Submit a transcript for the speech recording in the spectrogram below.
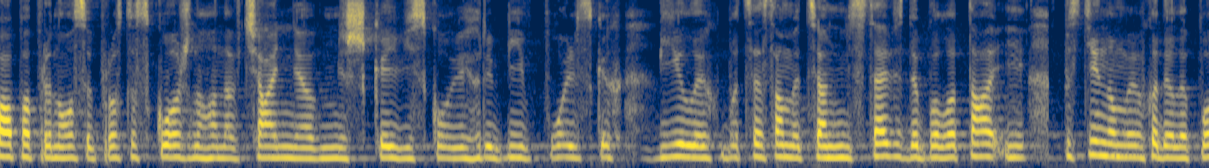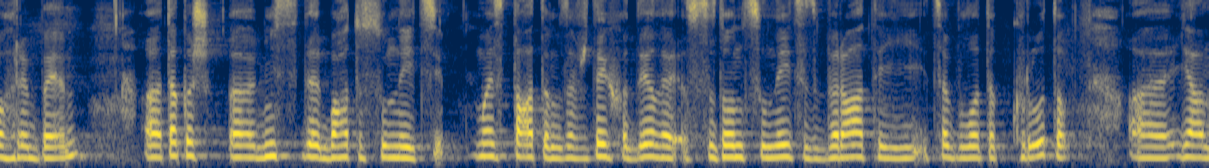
Папа приносив просто з кожного навчання мішки військових грибів, польських, білих, бо це саме ця місцевість, де болота, і постійно ми ходили по гриби. Е, Також е, місце, де багато суниці. Ми з татом завжди ходили в сезон суниці збирати, і це було так круто. Е, Я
